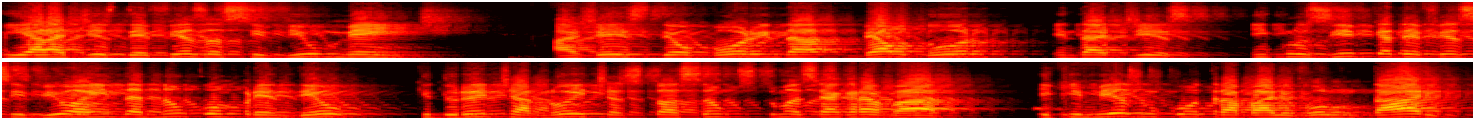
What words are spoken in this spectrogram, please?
E ela diz: defesa civil mente. A Geis Delboro ainda, Beldoro ainda diz, inclusive que a defesa civil ainda não compreendeu que durante a noite a situação costuma se agravar e que mesmo com o trabalho voluntário,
